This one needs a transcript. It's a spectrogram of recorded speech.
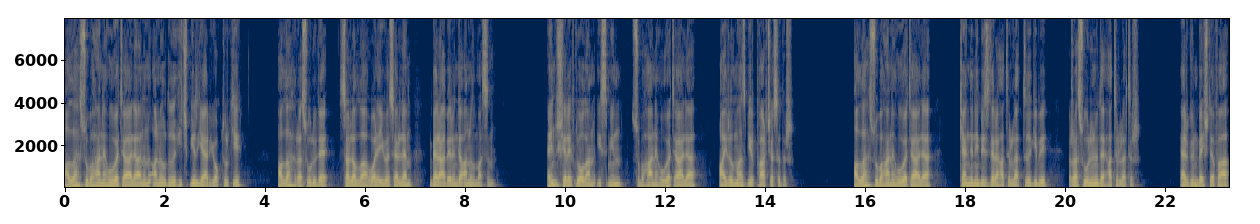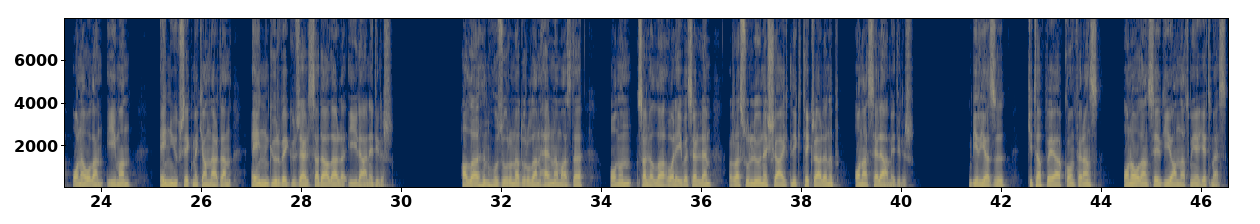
Allah subhanehu ve Teala'nın anıldığı hiçbir yer yoktur ki, Allah Resulü de sallallahu aleyhi ve sellem beraberinde anılmasın. En şerefli olan ismin subhanehu ve Teala ayrılmaz bir parçasıdır. Allah subhanehu ve Teala kendini bizlere hatırlattığı gibi Resulünü de hatırlatır. Her gün beş defa ona olan iman, en yüksek mekanlardan en gür ve güzel sadalarla ilan edilir. Allah'ın huzuruna durulan her namazda, onun sallallahu aleyhi ve sellem Resullüğüne şahitlik tekrarlanıp ona selam edilir. Bir yazı, kitap veya konferans ona olan sevgiyi anlatmaya yetmez.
